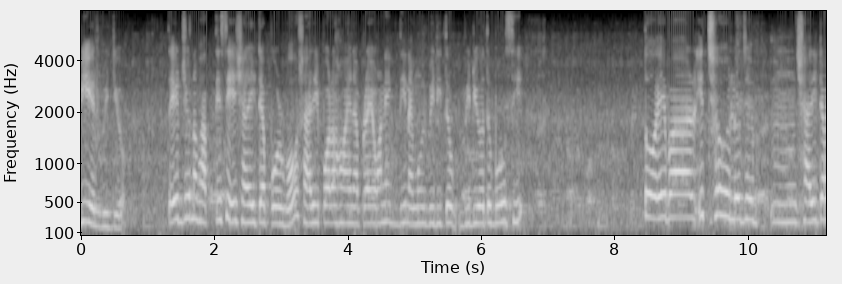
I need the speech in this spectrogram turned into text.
বিয়ের ভিডিও। তো এর জন্য ভাবতেছি এই শাড়িটা পরবো। শাড়ি পরা হয় না, প্রায় অনেক দিন আমি ওই ভিডিওতে ভিডিওতে বলছি। তো এবার ইচ্ছা হলো যে শাড়িটা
